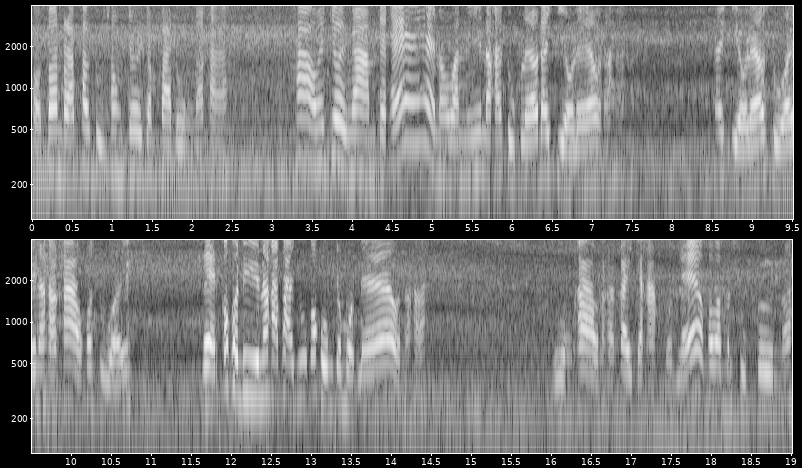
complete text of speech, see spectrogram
ขอต้อนรับเข้าสู่ช่องเจ้ยจำปาดงนะคะ ข้าวไม่เจ้ยงามแท้ๆเนาะวันนี้นะคะ สุกแล้วได้เกี่ยวแล้วนะคะ ได้เกี่ยวแล้วสวยนะคะ ข้าวก็สวย แดดก็พอดีนะคะ พายุก็คงจะหมดแล้วนะคะรวงข้าวนะคะ ใกล้จะหักหมดแล้ว เพราะว่ามันสุกเกินเนาะ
